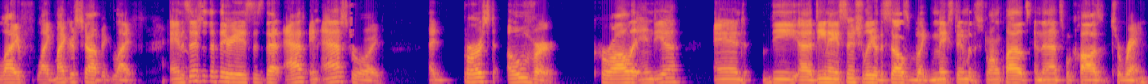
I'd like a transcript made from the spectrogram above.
life, like microscopic life. And essentially, the theory is, is that as an asteroid had burst over Kerala, India, and the uh, DNA essentially, or the cells, like mixed in with the storm clouds, and then that's what caused it to rain.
